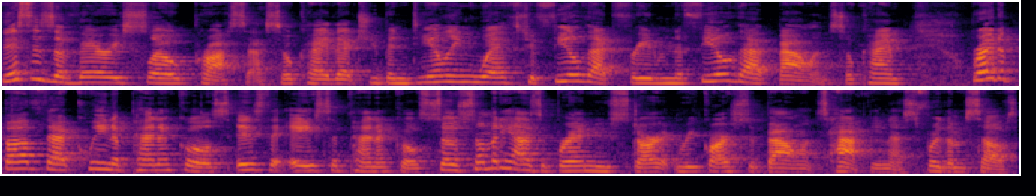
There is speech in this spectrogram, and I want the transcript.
This is a very slow process. Okay, that you've been dealing with to feel that freedom, to feel that balance. Okay Right above that Queen of Pentacles is the Ace of Pentacles. So somebody has a brand new start in regards to balance, happiness for themselves.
